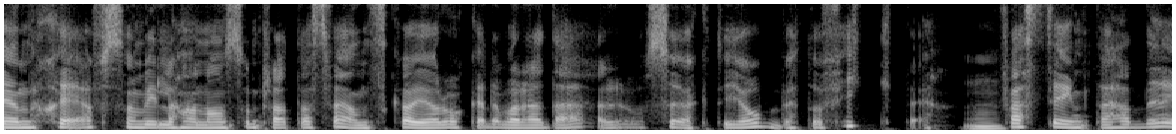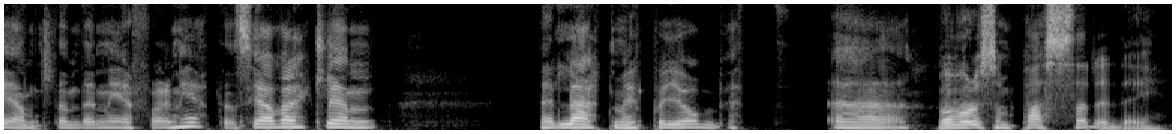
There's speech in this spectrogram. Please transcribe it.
en chef som ville ha någon som pratar svenska och jag råkade vara där och sökte jobbet och fick det. Mm. Fast jag inte hade egentligen den erfarenheten. Så jag har verkligen lärt mig på jobbet. Uh, Vad var det som passade dig?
